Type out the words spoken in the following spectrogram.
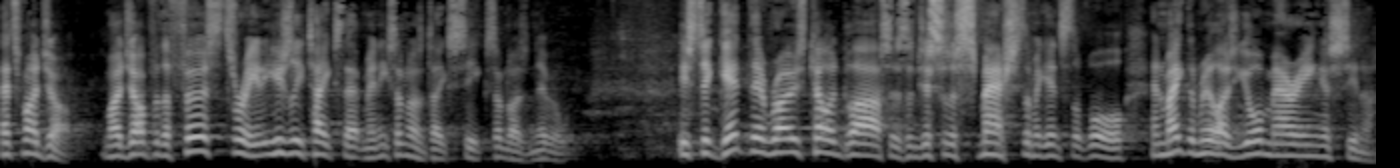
That's my job. My job for the first three, it usually takes that many, sometimes it takes six, sometimes never, is to get their rose coloured glasses and just sort of smash them against the wall and make them realise you're marrying a sinner.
